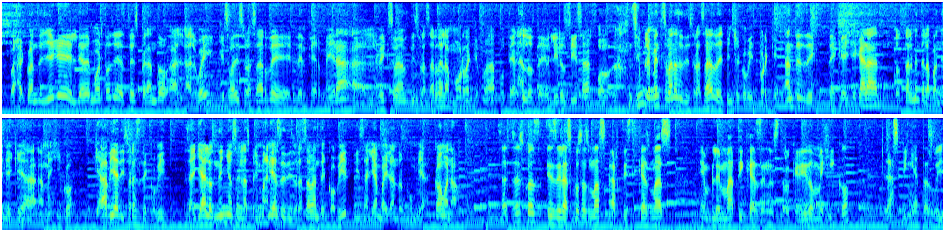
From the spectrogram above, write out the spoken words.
para cuando llegue el Día de Muertos, ya estoy esperando al al güey que se va a disfrazar de, de enfermera, al güey que se va a disfrazar de la morra que fue a putear a los de Little Caesars, o simplemente se van a disfrazar del pinche COVID. Porque antes de, de que llegara totalmente la pandemia aquí a, a México, ya había disfraces de COVID. O sea, ya los niños en las primarias se disfrazaban de COVID y salían bailando cumbia. ¿Cómo no? ¿Sabes cuál es de las cosas más artísticas, más emblemáticas de nuestro querido México? Las piñatas, güey.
